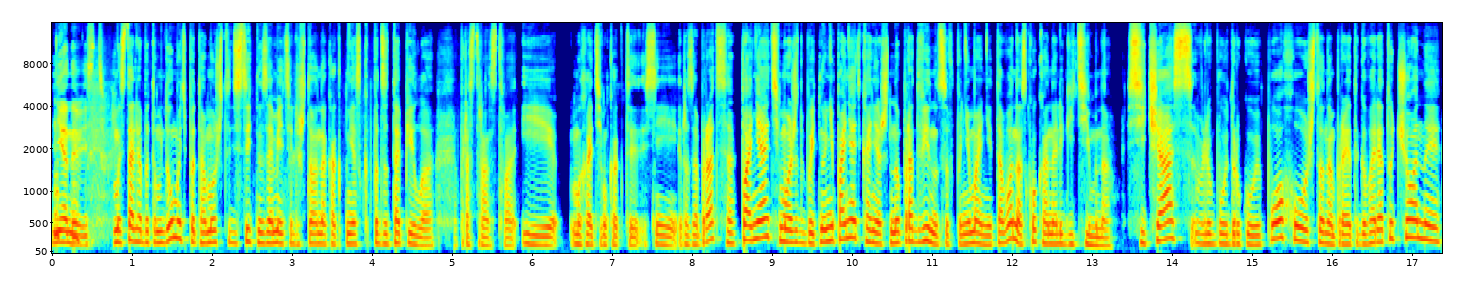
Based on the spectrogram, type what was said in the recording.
Ненависть. Мы стали об этом думать, потому что действительно заметили, что она как-то несколько подзатопила пространство, и мы хотим как-то с ней разобраться. Понять, может быть, ну не понять, конечно, но продвинуться в понимании того, насколько она легитимна сейчас, в любую другую эпоху, что нам про это говорят ученые.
